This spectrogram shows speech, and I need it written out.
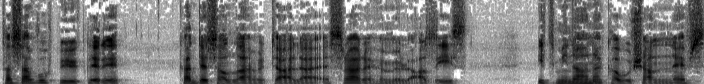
Tasavvuf büyükleri Kaddesallahu Teala esrarehumül aziz itminana kavuşan nefs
